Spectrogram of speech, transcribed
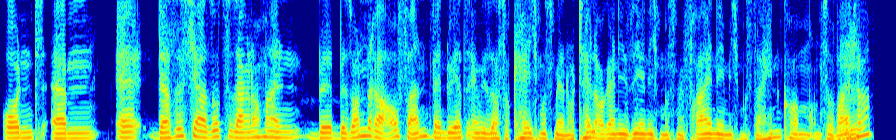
Und ähm, äh, das ist ja sozusagen nochmal ein be besonderer Aufwand, wenn du jetzt irgendwie sagst, okay, ich muss mir ein Hotel organisieren, ich muss mir frei nehmen, ich muss da hinkommen und so weiter. Mhm.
